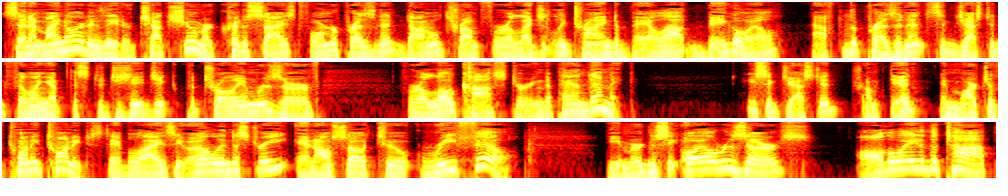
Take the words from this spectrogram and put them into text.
Senate Minority Leader Chuck Schumer criticized former President Donald Trump for allegedly trying to bail out big oil after the president suggested filling up the Strategic Petroleum Reserve for a low cost during the pandemic. He suggested, Trump did, in March of 2020 to stabilize the oil industry and also to refill the emergency oil reserves all the way to the top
